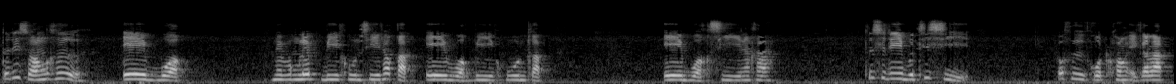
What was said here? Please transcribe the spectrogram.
ตัวที่ 2 ก็คือ a บวก ในวงเล็บ b คูณ c เท่ากับ a บวก b คูณกับ a บวก c นะคะ ทฤษฎีบทที่ 4 ก็คือกฎของเอกลักษณ์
